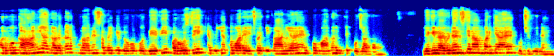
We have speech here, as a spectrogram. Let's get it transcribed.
और वो कहानियाँ गढ़कर पुराने समय के लोगों को दे दी, परोस दी कि भैया तुम्हारे ईश्वर की कहानियाँ हैं, इनको मानो, इनकी पूजा करो। लेकिन एविडेंस के नाम पर क्या है? कुछ भी नहीं।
